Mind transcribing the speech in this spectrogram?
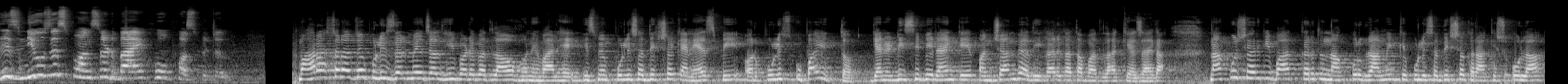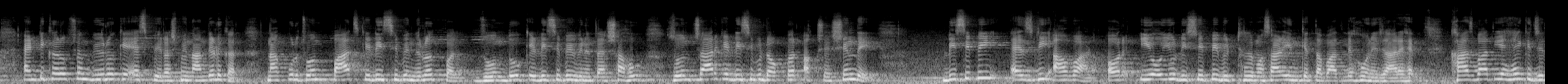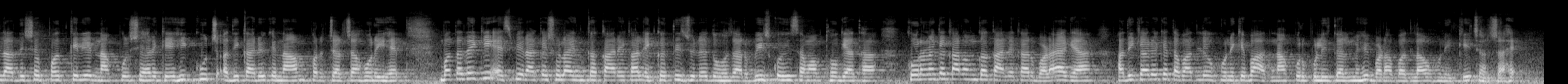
This news is sponsored by Hope Hospital. Maharashtra राज्य पुलिस दल में जल्द ही बड़े बदलाव होने वाले हैं इसमें पुलिस अधीक्षक यानी एसपी और पुलिस उपायुक्त यानी डीसीपी रैंक के पंचानवे अधिकारी का तबादला किया जाएगा नागपुर शहर की बात करें तो नागपुर ग्रामीण के पुलिस अधीक्षक Rakesh Ola anti corruption bureau के एसपी रश्मि नांदेड़कर, नागपुर जोन पाँच के डीसीपी निलोत्पल जोन दो के डीसीपी विनीता साहू जोन चार के DCP doctor Akshay Shinde DCP SD Ahwad और ईओयू डीसीपी विठल मसाड़ी इनके तबादले होने जा रहे हैं। खास बात यह है कि जिला अधीक्षक पद के लिए नागपुर शहर के ही कुछ अधिकारियों के नाम पर चर्चा हो रही है। बता दें कि एसपी राकेश ओला इनका कार्यकाल 31 जुलाई 2020 को ही समाप्त हो गया था। कोरोना के कारण उनका कार्यकाल बढ़ाया गया। अधिकारियों के तबादले होने के बाद नागपुर पुलिस दल में भी बड़ा बदलाव होने की चर्चा है।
